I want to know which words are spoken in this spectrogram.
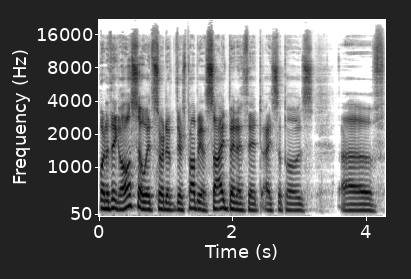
but I think also it's sort of there's probably a side benefit, I suppose, of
